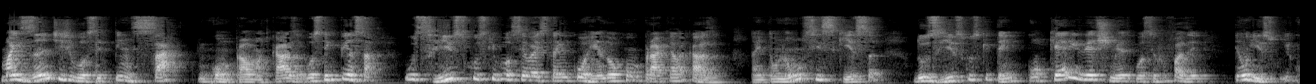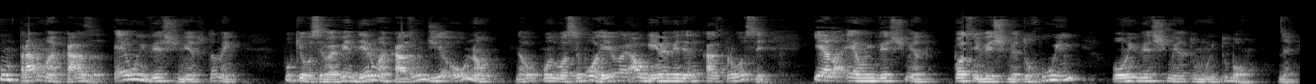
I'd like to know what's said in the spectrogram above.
Mas antes de você pensar em comprar uma casa, você tem que pensar os riscos que você vai estar incorrendo ao comprar aquela casa. Tá? Então não se esqueça dos riscos que tem. Qualquer investimento que você for fazer tem um risco. E comprar uma casa é um investimento também. Porque você vai vender uma casa um dia ou não. não? Quando você morrer, alguém vai vender a casa para você. E ela é um investimento. Pode ser um investimento ruim ou um investimento muito bom. Né?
